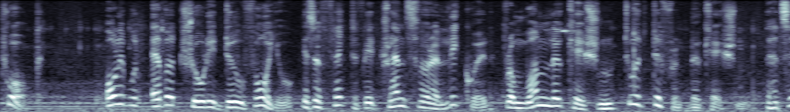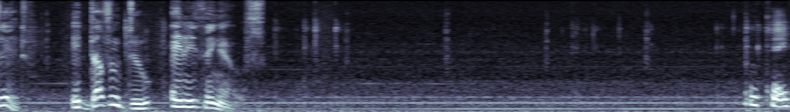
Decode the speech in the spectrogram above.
talk. All it will ever truly do for you is effectively transfer a liquid from one location to a different location. That's it. It doesn't do anything else. Okay.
